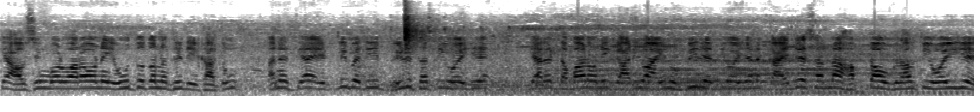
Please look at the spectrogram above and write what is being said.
કે હાઉસિંગ બોર્ડવાળાઓને એવું તો નથી દેખાતું, અને ત્યાં એટલી બધી ભીડ થતી હોય છે, ત્યારે દબાણોની ગાડીઓ આવીને ઊભી રહેતી હોય છે અને કાયદેસરના હપ્તા ઉઘરાવતી હોય છે.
